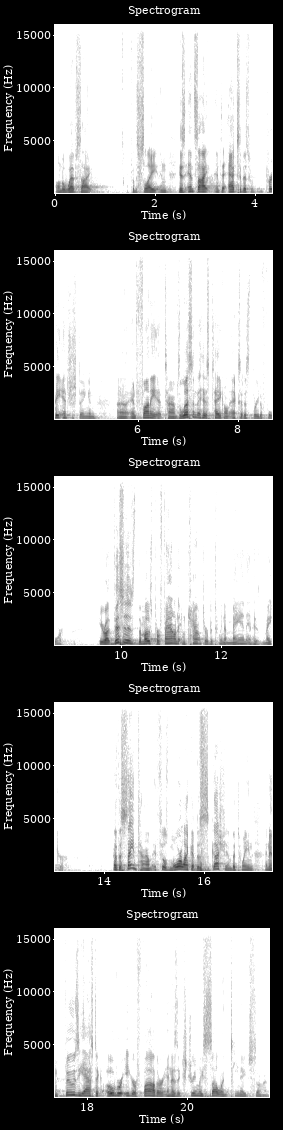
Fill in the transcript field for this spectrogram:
on the website for the Slate. And his insight into Exodus was pretty interesting and, uh, and funny at times. Listen to his take on Exodus 3 to 4. He wrote, This is the most profound encounter between a man and his maker. At the same time, it feels more like a discussion between an enthusiastic, overeager father and his extremely sullen teenage son.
